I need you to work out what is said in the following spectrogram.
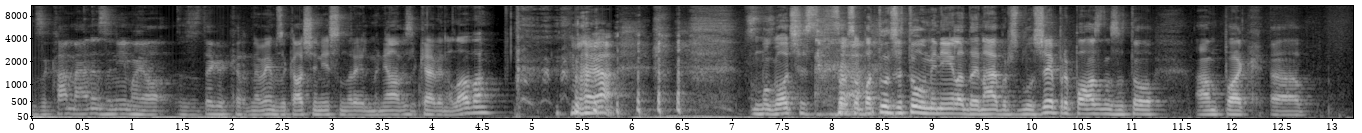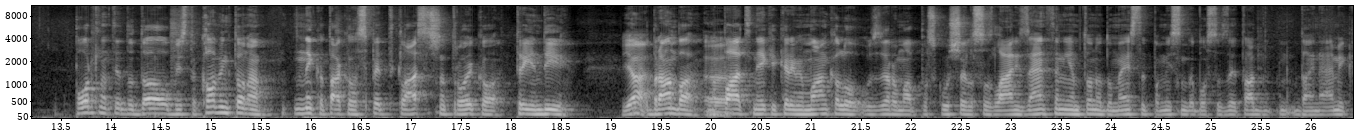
zakaj mene zanimajo? Zato, ker ne vem, zakaj še niso naredili menjave za Kevina Lova. ja. Mogoče so, so pa tudi že to omenili, da je najbrž bilo že prepozno za to, ampak uh, Portland je dodal v bistvu Covingtona, neko tako spet klasično trojko, 3D, ja. obramba, eh. napad, nekaj, kar jim je manjkalo, oziroma poskušali so z Lani z Anthonyjem to nadomestiti, pa mislim, da bo se zdaj ta dinamik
